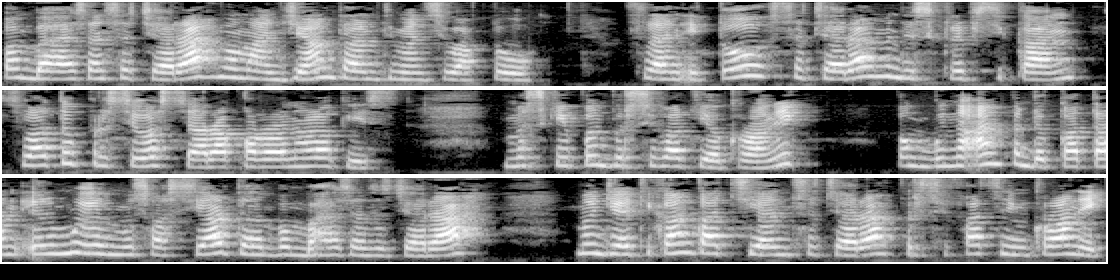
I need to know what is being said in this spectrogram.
pembahasan sejarah memanjang dalam dimensi waktu. Selain itu, sejarah mendeskripsikan suatu peristiwa secara kronologis. Meskipun bersifat diakronik, Penggunaan pendekatan ilmu-ilmu sosial dalam pembahasan sejarah menjadikan kajian sejarah bersifat sinkronik.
